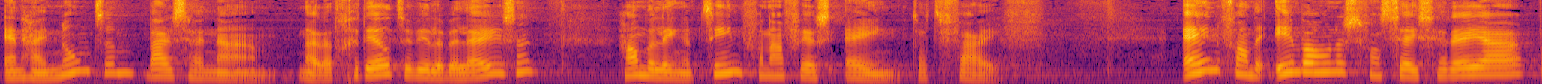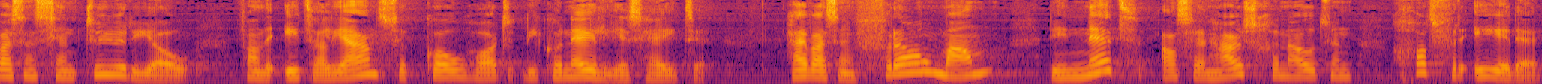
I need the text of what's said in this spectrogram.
En hij noemt hem bij zijn naam. Nou, dat gedeelte willen we lezen. Handelingen 10 vanaf vers 1 tot 5. Een van de inwoners van Caesarea was een centurio van de Italiaanse cohort die Cornelius heette. Hij was een vroom man die net als zijn huisgenoten God vereerde.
